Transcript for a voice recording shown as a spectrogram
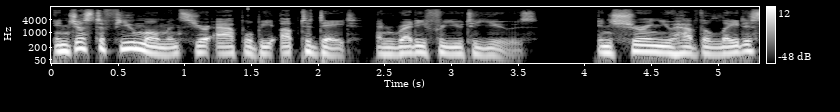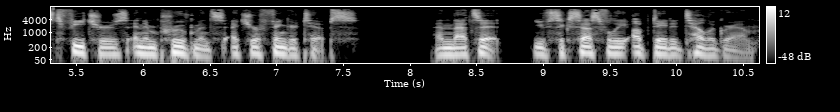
In just a few moments, your app will be up to date and ready for you to use, ensuring you have the latest features and improvements at your fingertips. And that's it. You've successfully updated Telegram.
